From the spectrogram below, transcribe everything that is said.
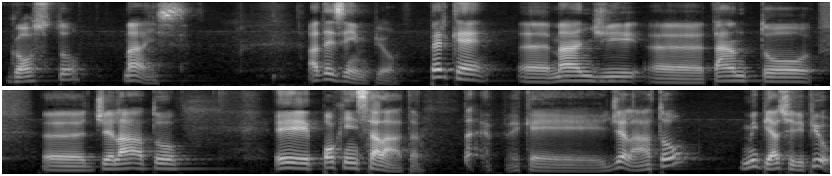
gosto mais. Ad esempio, perché eh, mangi eh, tanto eh, gelato e poca insalata? Beh, perché il gelato mi piace di più.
